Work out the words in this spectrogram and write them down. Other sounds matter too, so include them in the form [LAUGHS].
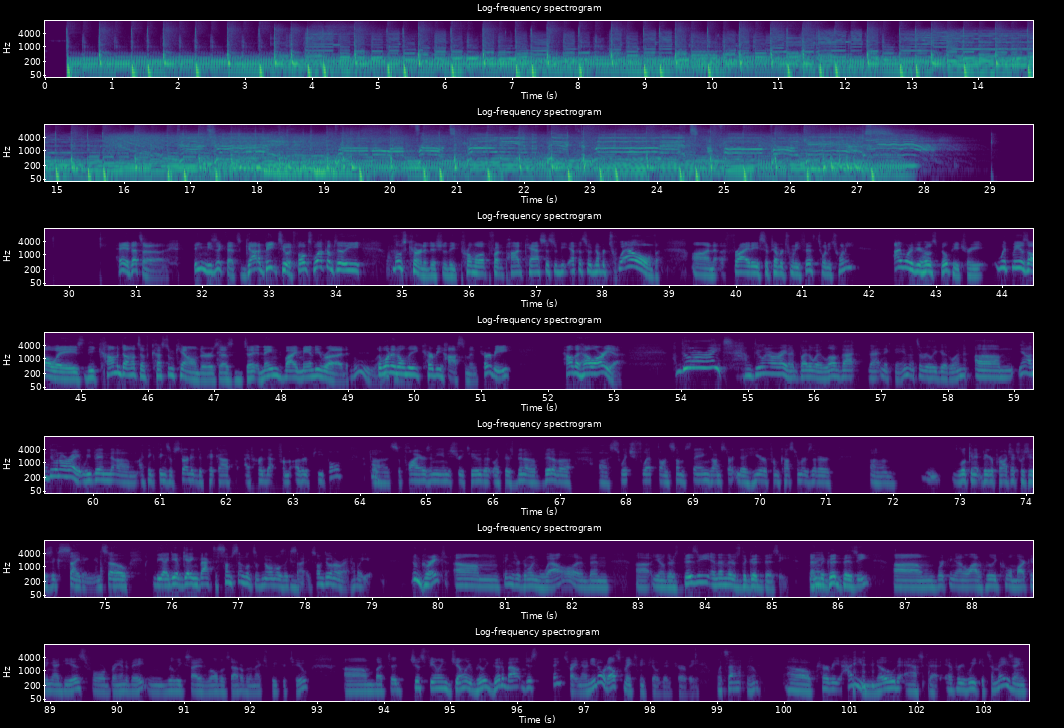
That's a theme music that's got a beat to it, folks. Welcome to the most current edition of the Promo Upfront podcast. This would be episode number 12 on Friday, September 25th, 2020. I'm one of your hosts, Bill Petrie. With me, as always, the commandant of custom calendars, as d- named by Mandy Rudd, Ooh, the one like and only Kirby Hasseman. Kirby, how the hell are you? I'm doing all right. I'm doing all right. I, by the way, I love that that nickname. That's a really good one. Um, yeah, I'm doing all right. We've been. Um, I think things have started to pick up. I've heard that from other people, uh, suppliers in the industry too. That like there's been a bit of a, a switch flipped on some things. I'm starting to hear from customers that are. Um, looking at bigger projects which is exciting and so the idea of getting back to some semblance of normal is exciting so i'm doing all right how about you Doing great. Um, things are going well. I've been, uh, you know, there's busy and then there's the good busy. Been the good busy. Um, working on a lot of really cool marketing ideas for Brandivate, and really excited to roll those out over the next week or two. Um, but uh, just feeling generally really good about just things right now. And you know what else makes me feel good, Kirby? what's that bill Oh, Kirby, how do you [LAUGHS] know to ask that every week? It's amazing.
